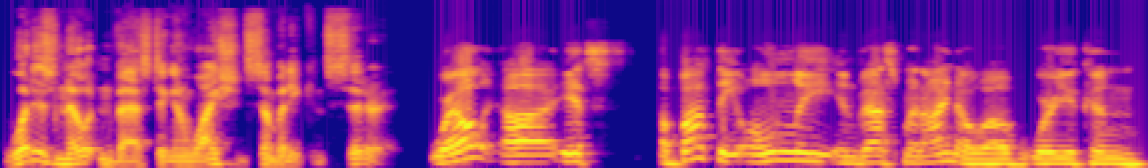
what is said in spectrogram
what is note investing and why should somebody consider it? Well, uh, it's about the only investment I know of where you can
